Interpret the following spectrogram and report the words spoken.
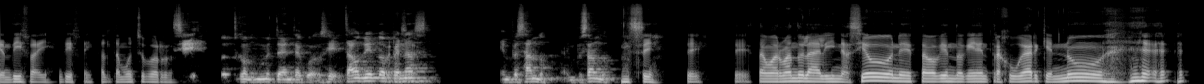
en DeFi, DeFi, falta mucho por... Sí, completamente de acuerdo. Sí, estamos viendo apenas empezando, empezando. Sí, sí, sí, estamos armando las alineaciones, estamos viendo quién entra a jugar, quién no.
